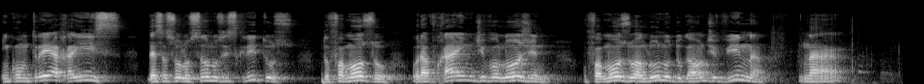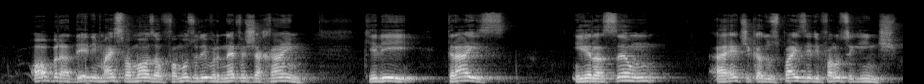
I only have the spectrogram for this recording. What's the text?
Encontrei a raiz dessa solução nos escritos do famoso Rav Chaim de Volozhin, o famoso aluno do Gaon Divina, na obra dele mais famosa, o famoso livro Nefesh HaChaim, que ele traz em relação à ética dos pais, ele fala o seguinte:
